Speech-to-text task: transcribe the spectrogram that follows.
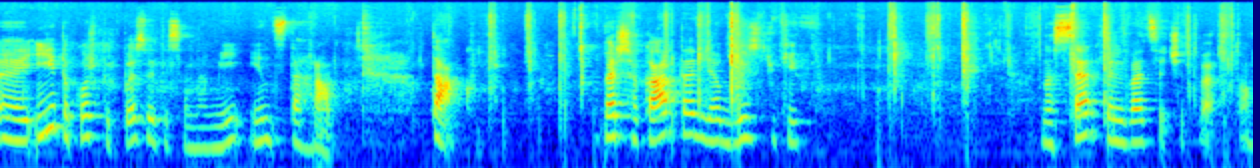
Е, І також підписуйтеся на мій інстаграм. Так, перша карта для близнюків на серпень 24-го.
